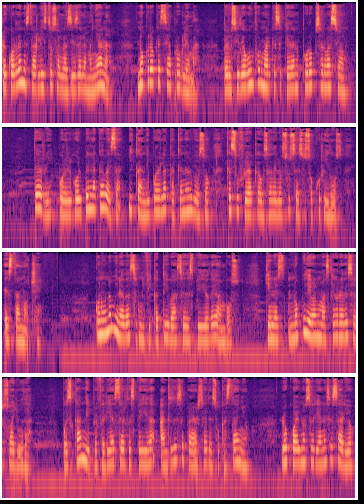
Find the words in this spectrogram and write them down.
Recuerden estar listos a las 10 de la mañana. No creo que sea problema, pero sí debo informar que se quedan por observación. Terry por el golpe en la cabeza y Candy por el ataque nervioso que sufrió a causa de los sucesos ocurridos esta noche. Con una mirada significativa se despidió de ambos quienes no pudieron más que agradecer su ayuda, pues Candy prefería ser despedida antes de separarse de su castaño, lo cual no sería necesario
